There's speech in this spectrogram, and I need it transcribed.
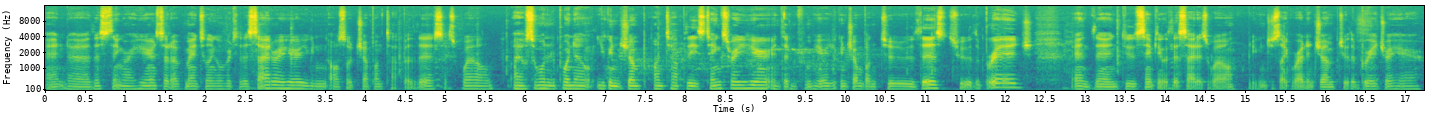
And uh, this thing right here, instead of mantling over to the side right here, you can also jump on top of this as well. I also wanted to point out you can jump on top of these tanks right here, and then from here you can jump onto this to the bridge, and then do the same thing with this side as well. You can just like ride and jump to the bridge right here.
